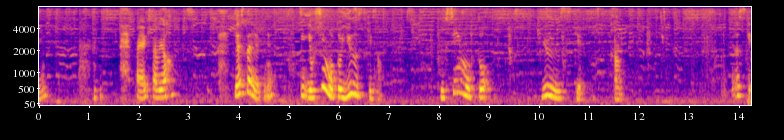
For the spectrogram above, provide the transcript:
き？たい焼き食べよう。冷やしたい焼きね。次吉本祐介さん。吉本祐介さん祐介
